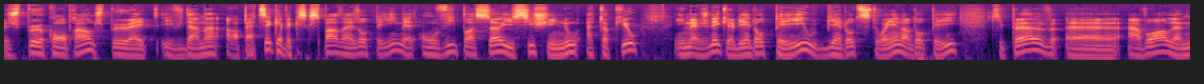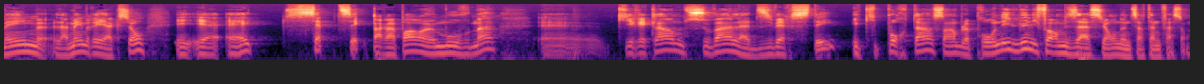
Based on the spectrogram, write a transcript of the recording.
Je peux comprendre, je peux être évidemment empathique avec ce qui se passe dans les autres pays, mais on vit pas ça ici chez nous à Tokyo. Imaginez qu'il y a bien d'autres pays ou bien d'autres citoyens dans d'autres pays qui peuvent euh, avoir le même, la même réaction et, et être sceptiques par rapport à un mouvement euh, qui réclame souvent la diversité et qui pourtant semble prôner l'uniformisation d'une certaine façon.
